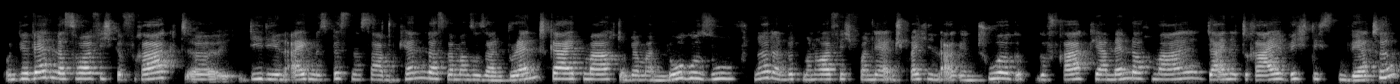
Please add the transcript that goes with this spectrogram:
Und wir werden das häufig gefragt, äh, die, die ein eigenes Business haben, kennen das, wenn man so seinen Brand Guide macht und wenn man ein Logo sucht, ne, dann wird man häufig von der entsprechenden Agentur ge gefragt, ja, nenn doch mal deine drei wichtigsten Werte.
